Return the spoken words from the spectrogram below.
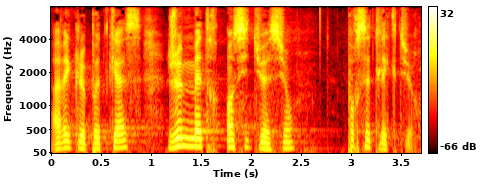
avec le podcast, je vais me mettre en situation pour cette lecture.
